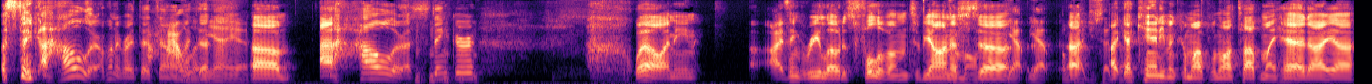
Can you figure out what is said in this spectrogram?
a stink, a howler. I'm gonna write that a down. Howler, like that. yeah, yeah. Um, a howler, a stinker. well, I mean, I think Reload is full of them. To be honest, uh, yep, yep. I'm glad you said I, that. I, can't even come up with off the top of my head. I uh,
